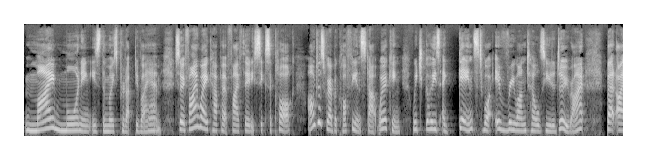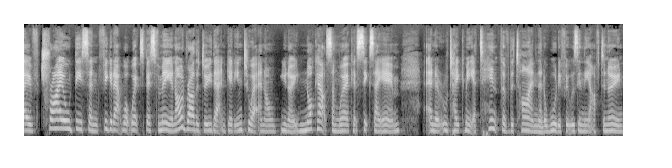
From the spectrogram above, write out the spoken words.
my morning is the most productive I am. So if I wake up at 5 6 o'clock, I'll just grab a coffee and start working, which goes against what everyone tells you to do, right? But I've trialed this and figured out what works best for me. And I would rather do that and get into it. And I'll, you know, knock out some work at 6 a.m. and it will take me a tenth of the time than it would if it was in the afternoon.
